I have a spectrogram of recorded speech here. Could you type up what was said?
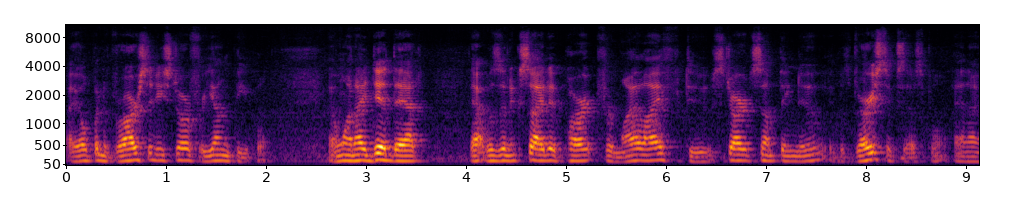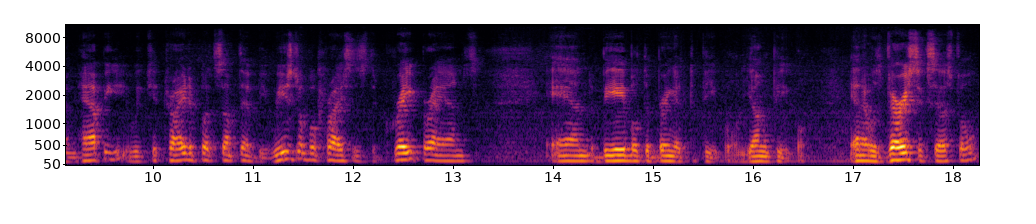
I opened a varsity store for young people. And when I did that, that was an excited part for my life to start something new. It was very successful, and I'm happy we could try to put something at be reasonable prices, to great brands, and be able to bring it to people, young people. And it was very successful.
